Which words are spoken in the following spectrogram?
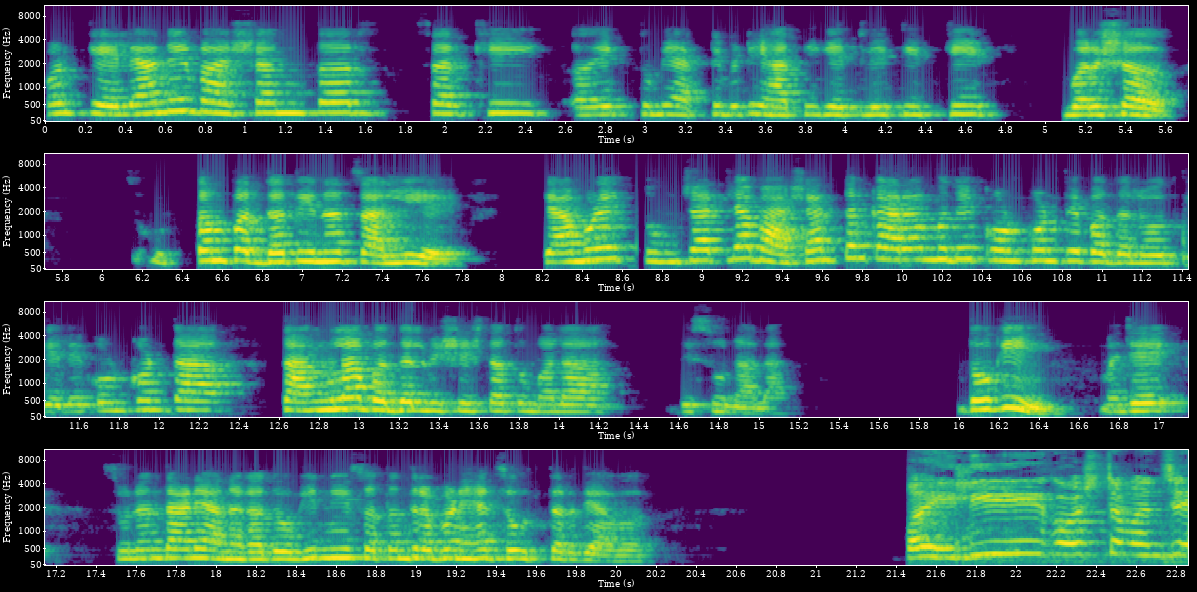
पण केल्याने भाषांतर सारखी एक तुम्ही ऍक्टिव्हिटी हाती घेतली तितकी वर्ष उत्तम पद्धतीनं चालली आहे. त्यामुळे तुमच्यातल्या भाषांतरकारामध्ये कोणकोणते बदल होत गेले? कोणकोणता चांगला बदल विशेषतः तुम्हाला दिसून आला? दोघी म्हणजे सुनंदा आणि अनघा दोघींनी स्वतंत्रपणे याचं उत्तर द्यावं. पहिली गोष्ट म्हणजे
